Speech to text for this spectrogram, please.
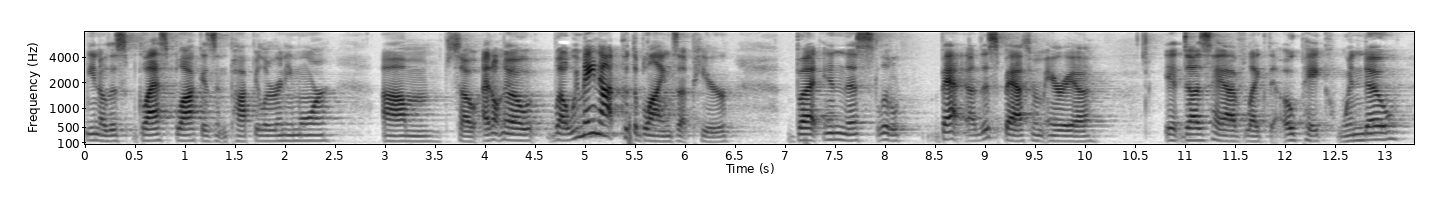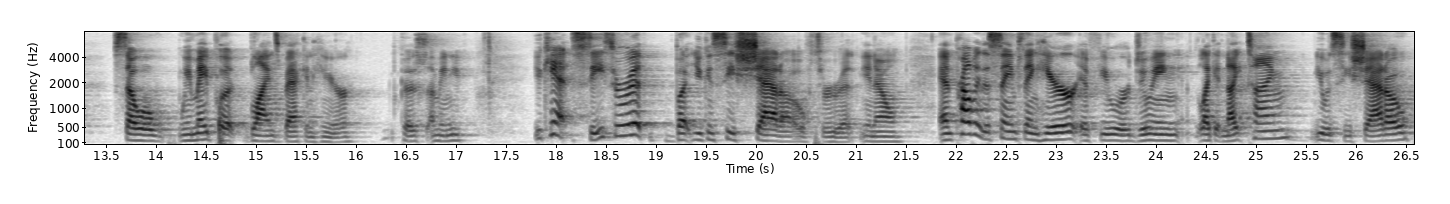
You know, this glass block isn't popular anymore. Um, so I don't know. Well, we may not put the blinds up here, but in this little, ba uh, this bathroom area, it does have like the opaque window. So we may put blinds back in here because, I mean, you, you can't see through it, but you can see shadow through it, you know. And probably the same thing here if you were doing, like at nighttime, you would see shadow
